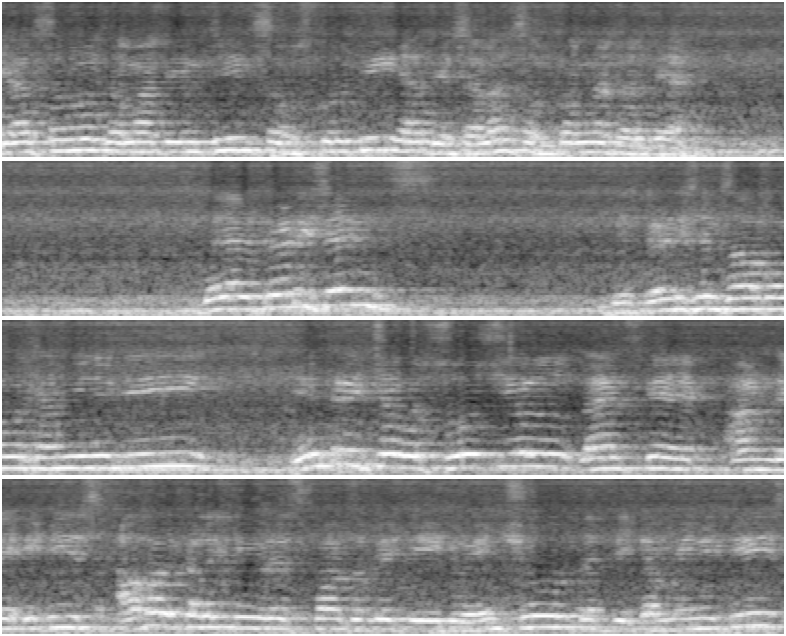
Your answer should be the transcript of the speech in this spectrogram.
या सर्व जमातींची संस्कृती या देशाला संपन्न करते आहे Their traditions, the traditions of our community enrich our social landscape and it is our collective responsibility to ensure that the communities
